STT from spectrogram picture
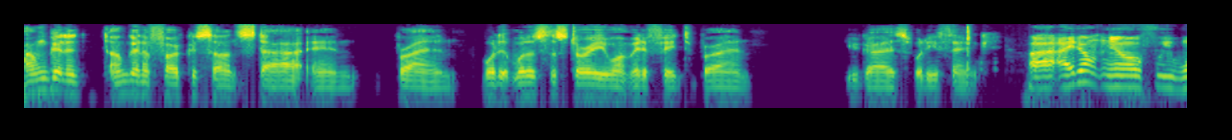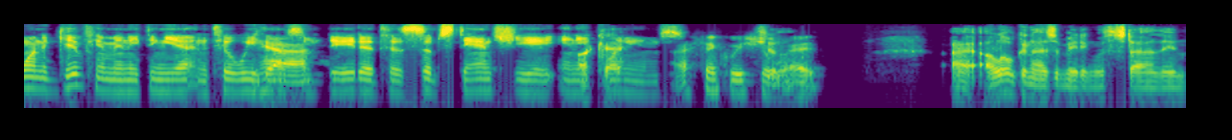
I'm gonna I'm gonna focus on Star and Brian. What what is the story you want me to feed to Brian? You guys, what do you think? Uh, I don't know if we want to give him anything yet until we have some data to substantiate any Okay. claims. I think we should Sure. wait. I, I'll organize a meeting with Star then.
